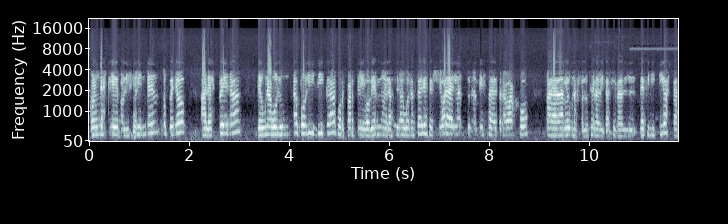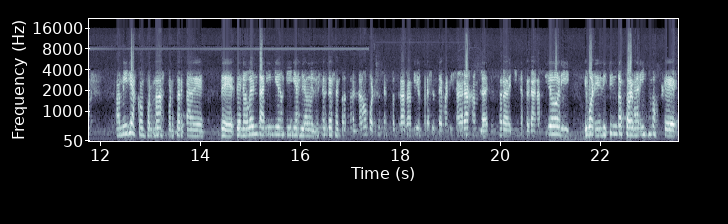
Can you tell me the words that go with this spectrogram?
con un despliegue policial inmenso, pero a la espera de una voluntad política por parte del gobierno de la ciudad de Buenos Aires de llevar adelante una mesa de trabajo para darle una solución habitacional definitiva a estas familias conformadas por cerca de, de, 90 niños, niñas y adolescentes en total, ¿no? Por eso se encuentra también presente Marisa Graham, la defensora de niños de la nación, y, y bueno, y distintos organismos que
